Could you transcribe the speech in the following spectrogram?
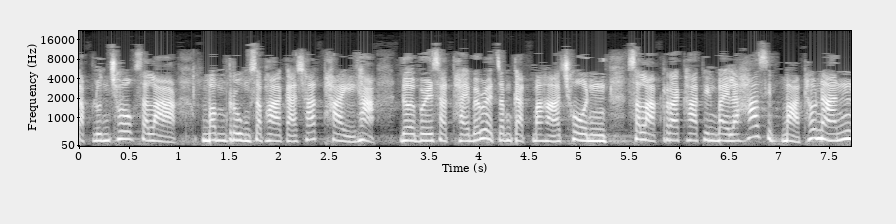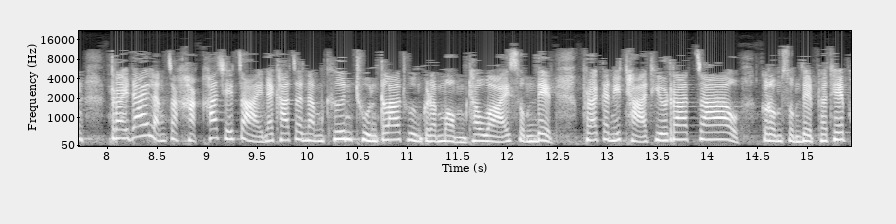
กับลุ้นโชคสลากบำรุงสภากาชาติไทยค่ะ โดยบริษัทไทยเบเรจจำกัดมหาชน สลากราคาเพียงใบละ 50 บาทเท่านั้น รายได้หลังจากหักค่าใช้จ่ายนะคะ จะนำขึ้นทุนเกล้าทุนกระหม่อมถวายสมเด็จ พระกนิษฐาธิราชเจ้า กรมสมเด็จพระเทพ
